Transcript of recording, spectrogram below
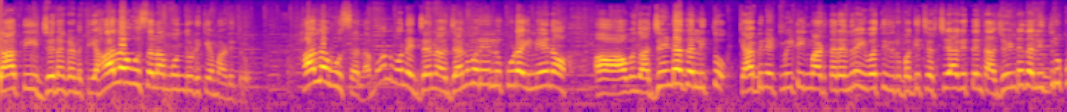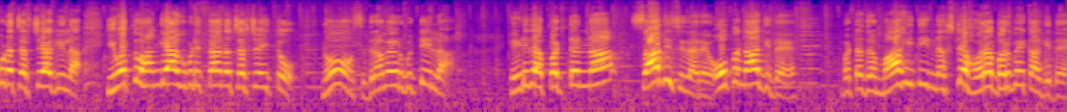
ಜಾತಿ, ಜನಗಣತಿ ಹಲವು ಸಲ ಮುಂದೂಡಿಕೆ ಮಾಡಿದ್ರು. ಹಲವು ಸಲ ಮೊನ್ನೆ ಮೊನ್ನೆ ಜನ ಜನವರಿಯಲ್ಲೂ ಕೂಡ ಇನ್ನೇನೋ ಆ, ಒಂದು ಅಜೆಂಡಾದಲ್ಲಿತ್ತು. ಕ್ಯಾಬಿನೆಟ್ ಮೀಟಿಂಗ್ ಮಾಡ್ತಾರೆ ಅಂದ್ರೆ ಇವತ್ತು ಇದ್ರ ಬಗ್ಗೆ ಚರ್ಚೆ ಆಗುತ್ತೆ ಅಂತ. ಅಜೆಂಡಾದಲ್ಲಿ ಇದ್ರೂ ಕೂಡ ಚರ್ಚೆ ಆಗಲಿಲ್ಲ. ಇವತ್ತು ಹಾಗೆ ಆಗ್ಬಿಡುತ್ತಾ ಅನ್ನೋ ಚರ್ಚೆ ಇತ್ತು. ನೋ ಸಿದ್ದರಾಮಯ್ಯ ಅವರು ಬಿಟ್ಟಿಲ್ಲ. ಹಿಡಿದ ಪಟ್ಟನ್ನ ಸಾಧಿಸಿದ್ದಾರೆ. ಓಪನ್ ಆಗಿದೆ. ಬಟ್ ಅದರ ಮಾಹಿತಿ ಇನ್ನಷ್ಟೇ ಹೊರ ಬರಬೇಕಾಗಿದೆ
